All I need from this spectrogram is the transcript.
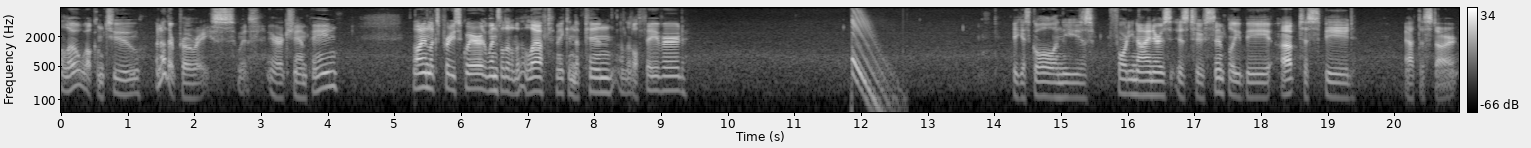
Hello, welcome to another pro race with Eric Champagne. Line looks pretty square, the wind's a little to the left, making the pin a little favored. Biggest goal in these 49ers is to simply be up to speed at the start.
